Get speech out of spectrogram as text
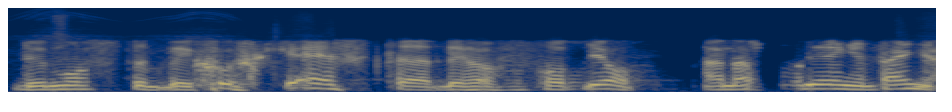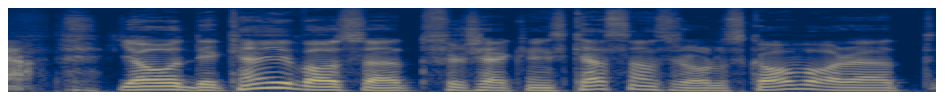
Du måste bli sjuk efter att du har fått jobb. Annars får du ingen pengar. Ja, det kan ju vara så att Försäkringskassans roll ska vara att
